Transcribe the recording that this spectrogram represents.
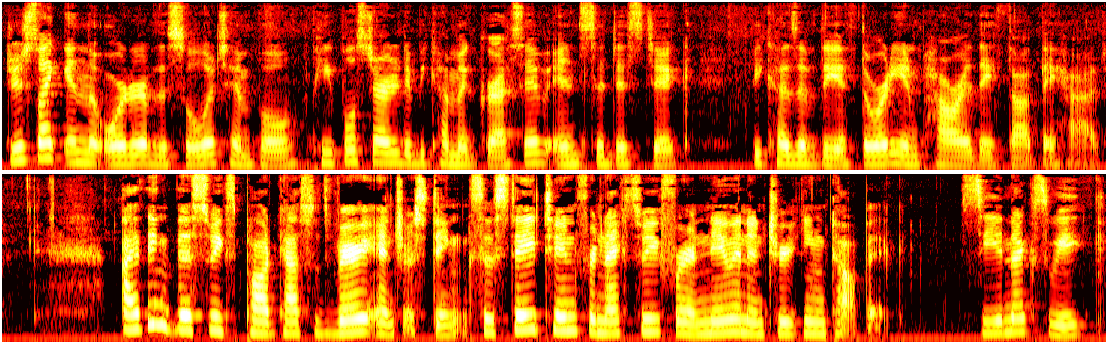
Just like in the Order of the Solar Temple, people started to become aggressive and sadistic because of the authority and power they thought they had. I think this week's podcast was very interesting, so stay tuned for next week for a new and intriguing topic. See you next week.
